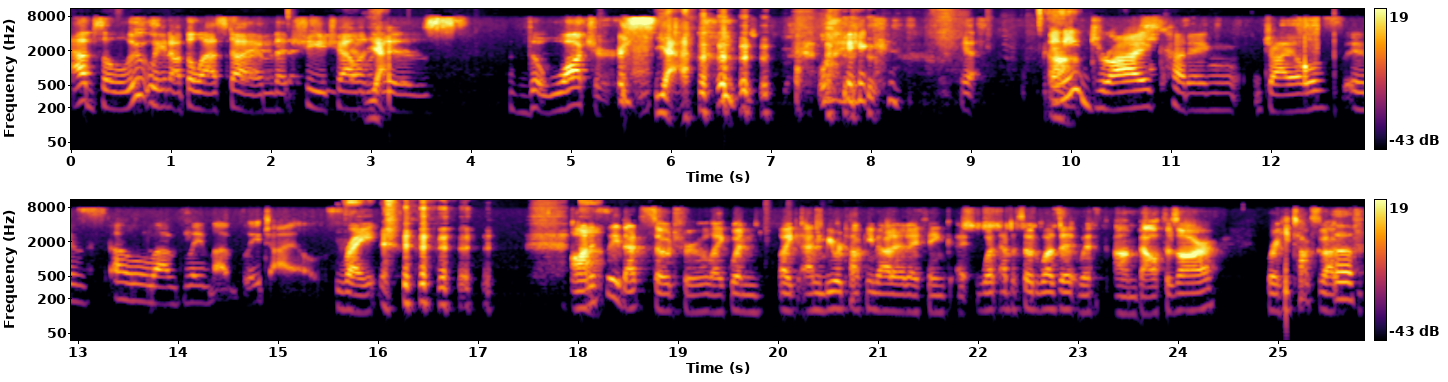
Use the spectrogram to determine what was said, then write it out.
absolutely not the last time that she challenges the Watchers. yeah. like yeah. Uh, Any dry cutting Giles is a lovely, lovely Giles. right. honestly that's so true like when like and we were talking about it i think uh, what episode was it with um balthazar where he talks about Ugh.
